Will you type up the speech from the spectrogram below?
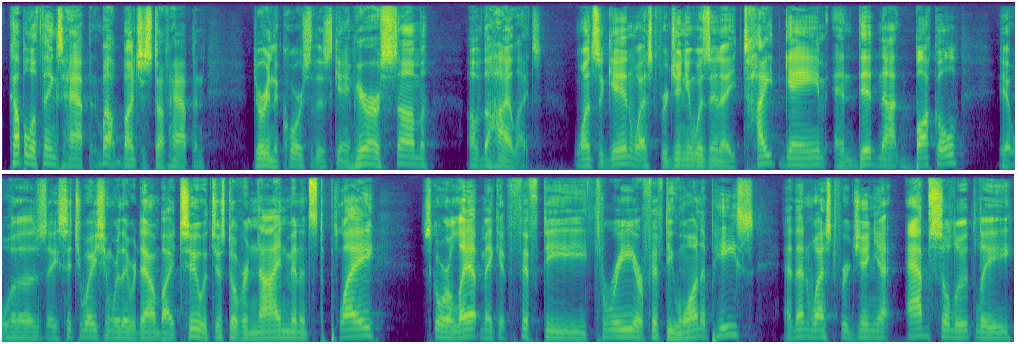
A couple of things happened. Well, a bunch of stuff happened during the course of this game. Here are some of the highlights. Once again, West Virginia was in a tight game and did not buckle. It was a situation where they were down by two with just over nine minutes to play. Score a layup, make it 53 or 51 apiece. And then West Virginia absolutely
